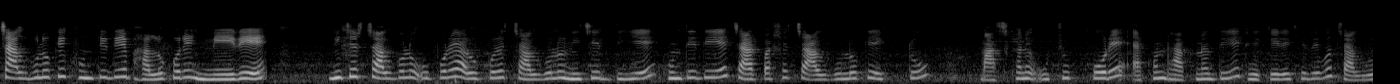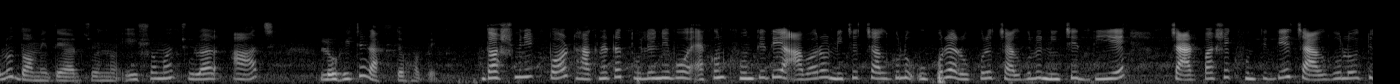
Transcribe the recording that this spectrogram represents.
চালগুলোকে খুন্তি দিয়ে ভালো করে নেড়ে নিচের চালগুলো উপরে আর উপরের চালগুলো নিচে দিয়ে, খুন্তি দিয়ে চারপাশের চালগুলোকে একটু মাঝখানে উঁচু করে এখন ঢাকনা দিয়ে ঢেকে রেখে দেব চালগুলো দমে দেওয়ার জন্য। এই সময় চুলার আঁচ লোহিটে রাখতে হবে। দশ মিনিট পর ঢাকনাটা তুলে নেব। এখন খুন্তি দিয়ে আবারও নিচের চালগুলো উপরে আর উপরের চালগুলো নিচে দিয়ে চারপাশে খুন্তি দিয়ে চালগুলো একটু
